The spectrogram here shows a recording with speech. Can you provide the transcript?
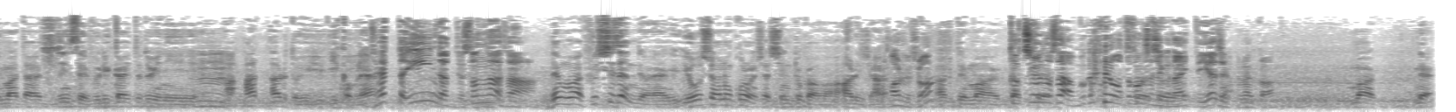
うん。また人生振り返った時に、ん。あああるといいかもね。絶対いいんだってそんなさ。でもまあ不自然だよね幼少の頃の写真とかはあるじゃん。あるでしょ？あってまあ途中のさ昔の男の写真がないって嫌じゃん。なんか。まあね。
